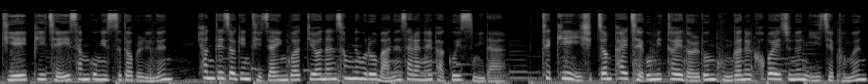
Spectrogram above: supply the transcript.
DAP-J30SW는 현대적인 디자인과 뛰어난 성능으로 많은 사랑을 받고 있습니다. 특히 20.8제곱미터의 넓은 공간을 커버해주는 이 제품은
